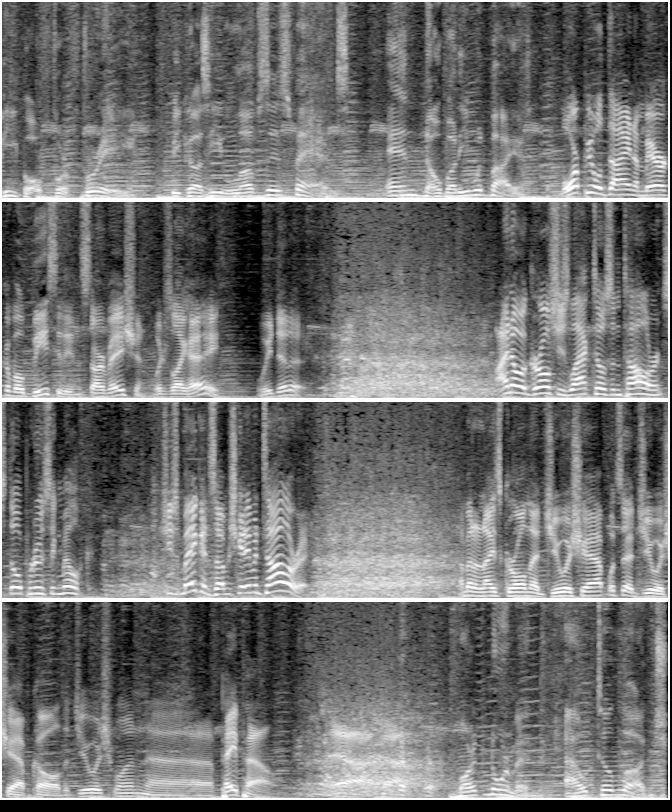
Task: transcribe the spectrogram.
people for free because he loves his fans and nobody would buy it. More people die in America of obesity than starvation, which is like, hey, we did it. I know a girl, she's lactose intolerant, still producing milk. She's making something she can't even tolerate. I met a nice girl in that Jewish app. What's that Jewish app called? The Jewish one? Uh, PayPal. Yeah. Mark Normand, Out to Lunch,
